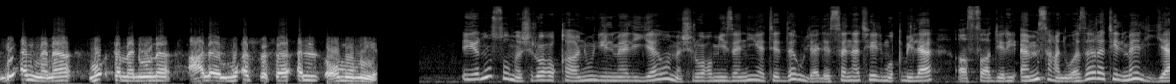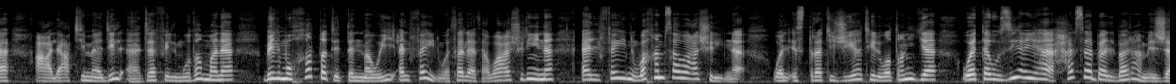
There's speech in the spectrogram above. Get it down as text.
لأننا مؤتمنون على المؤسسة العمومية. ينص مشروع قانون المالية ومشروع ميزانية الدولة للسنة المقبلة الصادر أمس عن وزارة المالية على اعتماد الأهداف المضمنة بالمخطط التنموي 2023-2025 والاستراتيجيات الوطنية وتوزيعها حسب البرامج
